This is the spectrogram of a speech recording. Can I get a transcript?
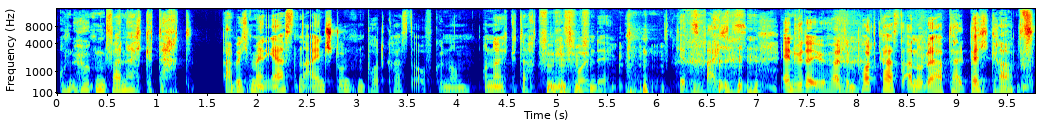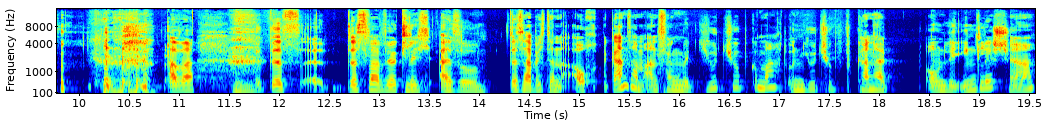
und irgendwann habe ich gedacht, habe ich meinen ersten Ein-Stunden-Podcast aufgenommen. Und habe ich gedacht, nee, Freunde, jetzt reicht's. Entweder ihr hört den Podcast an oder habt halt Pech gehabt. Aber das, das war wirklich, also, das habe ich dann auch ganz am Anfang mit YouTube gemacht. Und YouTube kann halt only English, ja.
